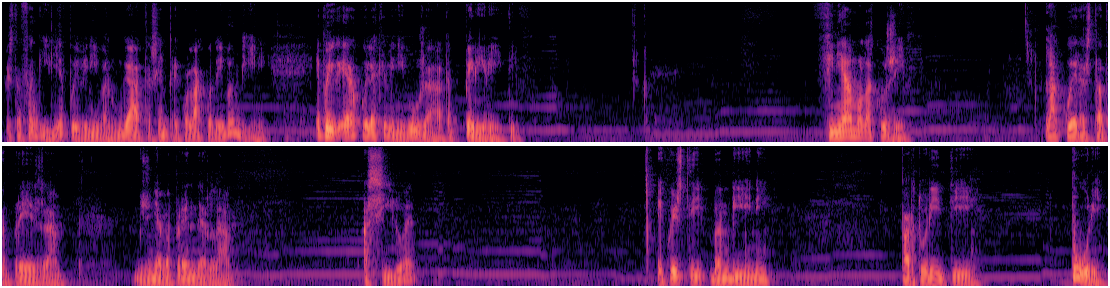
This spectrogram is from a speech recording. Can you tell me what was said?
questa fanghiglia, poi veniva allungata sempre con l'acqua dei bambini e poi era quella che veniva usata per i riti. Finiamola così. L'acqua era stata presa, bisognava prenderla a Siloe, e questi bambini, partoriti puri,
